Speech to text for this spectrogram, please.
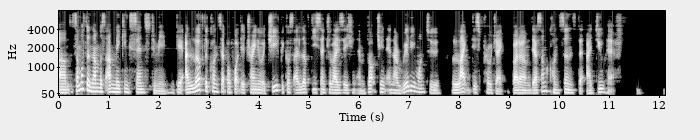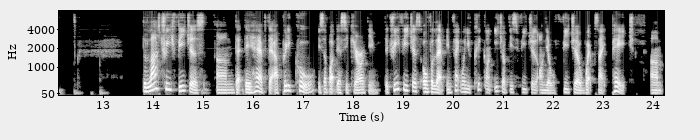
um, some of the numbers are making sense to me. Okay, I love the concept of what they're trying to achieve because I love decentralization and blockchain, and I really want to like this project. But um, there are some concerns that I do have. The last three features um, that they have that are pretty cool is about their security. The three features overlap. In fact, when you click on each of these features on their feature website page, um,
